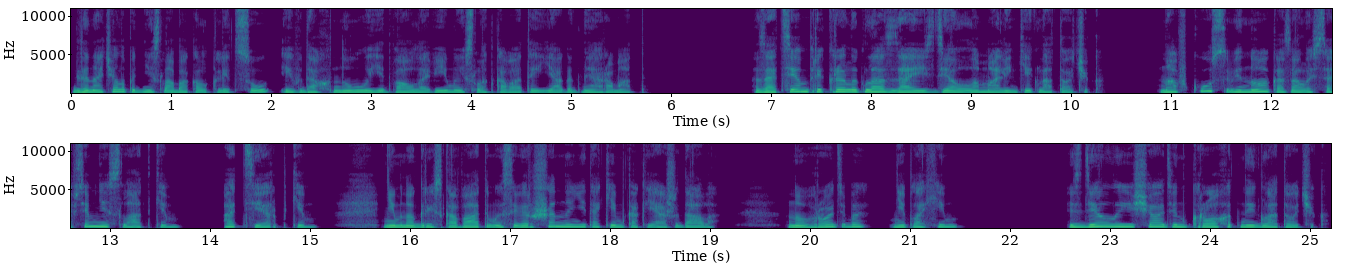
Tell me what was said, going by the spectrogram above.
Для начала поднесла бокал к лицу и вдохнула едва уловимый сладковатый ягодный аромат. Затем прикрыла глаза и сделала маленький глоточек. На вкус вино оказалось совсем не сладким, а терпким, немного рисковатым и совершенно не таким, как я ожидала, но вроде бы неплохим. Сделала еще один крохотный глоточек.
